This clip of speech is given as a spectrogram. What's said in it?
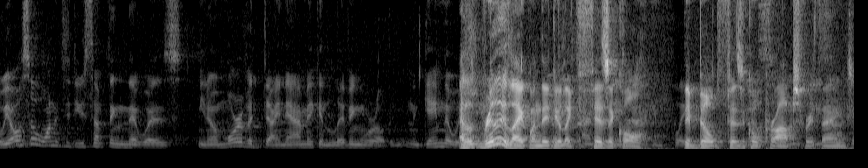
But we also wanted to do something that was, you know, more of a dynamic and living world, a game that. I really like when they do like time you came physical. back and played They build physical props for things.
